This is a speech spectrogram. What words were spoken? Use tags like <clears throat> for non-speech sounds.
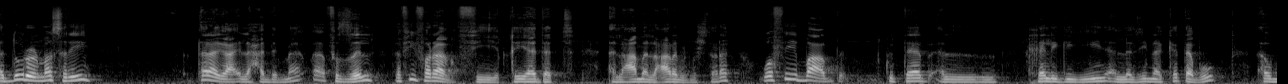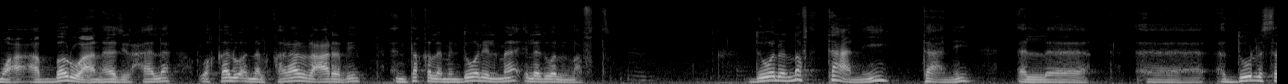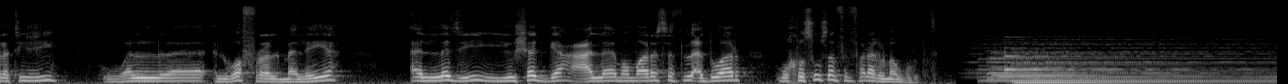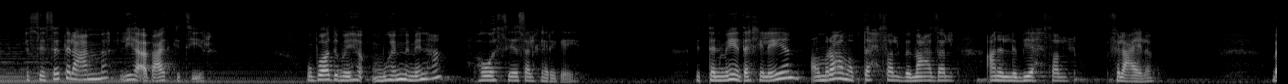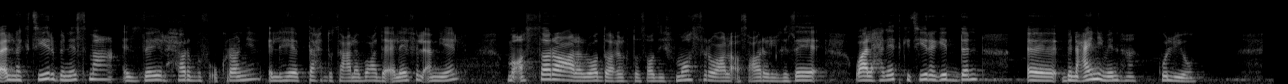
الدور المصري تراجع إلى حد ما في الظل ففي فراغ في قيادة العمل العربي المشترك وفي بعض الكتاب الخليجيين الذين كتبوا أو عبروا عن هذه الحالة وقالوا أن القرار العربي انتقل من دول الماء إلى دول النفط. دول النفط تعني تعني الدور الاستراتيجي والوفره المالية الذي يشجع على ممارسة الأدوار وخصوصا في الفراغ الموجود. السياسات العامة ليها أبعاد كتير وبعد مهم منها هو السياسة الخارجية التنمية داخليا عمرها ما بتحصل بمعزل عن اللي بيحصل في العالم بقالنا كتير بنسمع إزاي الحرب في أوكرانيا اللي هي بتحدث على بعد آلاف الأميال مؤثرة على الوضع الاقتصادي في مصر وعلى أسعار الغذاء وعلى حاجات كتيرة جدا بنعاني منها كل يوم.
